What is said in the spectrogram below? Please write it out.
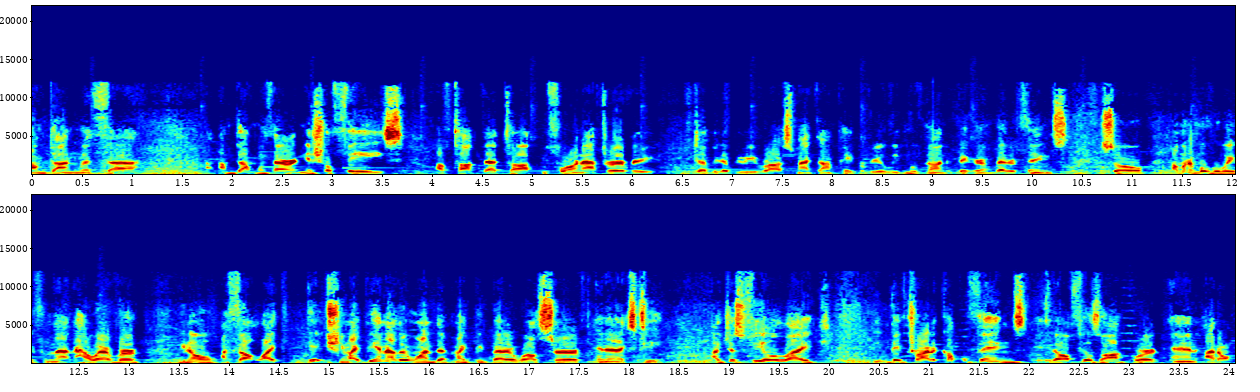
I'm done with uh, I'm done with our initial phase of talk that talk before and after every WWE Raw SmackDown pay per view. We've moved on to bigger and better things. So I'm going to move away from that. However, you know, I felt like it, she might be another one that might be better well served in NXT. I just feel like they've tried a couple things. It all feels awkward, and I don't,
